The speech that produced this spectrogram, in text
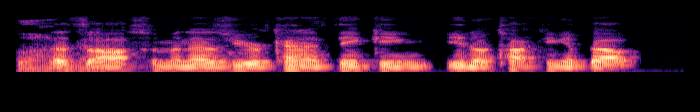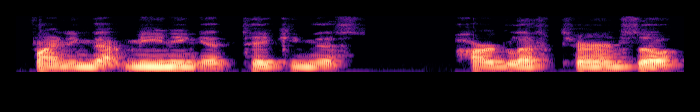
Love That's it. awesome. And as you were kind of thinking, you know, talking about finding that meaning and taking this hard left turn. So,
